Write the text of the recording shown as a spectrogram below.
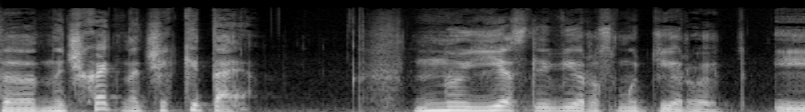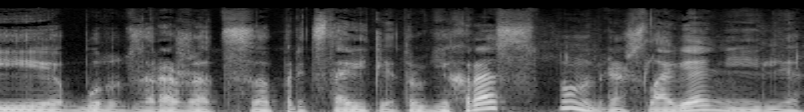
начихать на чих Китая. Но если вирус мутирует и будут заражаться представители других рас, ну, например, славяне или ев-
